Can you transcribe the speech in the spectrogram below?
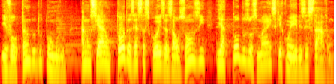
E voltando do túmulo, anunciaram todas essas coisas aos onze e a todos os mais que com eles estavam.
